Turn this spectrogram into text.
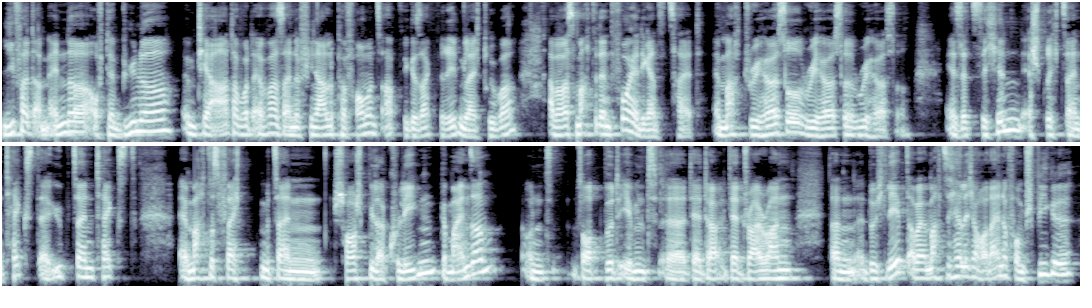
liefert am Ende auf der Bühne, im Theater, whatever, seine finale Performance ab. Wie gesagt, wir reden gleich drüber. Aber was macht er denn vorher die ganze Zeit? Er macht Rehearsal, Rehearsal, Rehearsal. Er setzt sich hin, er spricht seinen Text, er übt seinen Text. Er macht es vielleicht mit seinen Schauspielerkollegen gemeinsam. Und dort wird eben äh, der, der Dry Run dann durchlebt. Aber er macht sicherlich auch alleine vorm Spiegel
